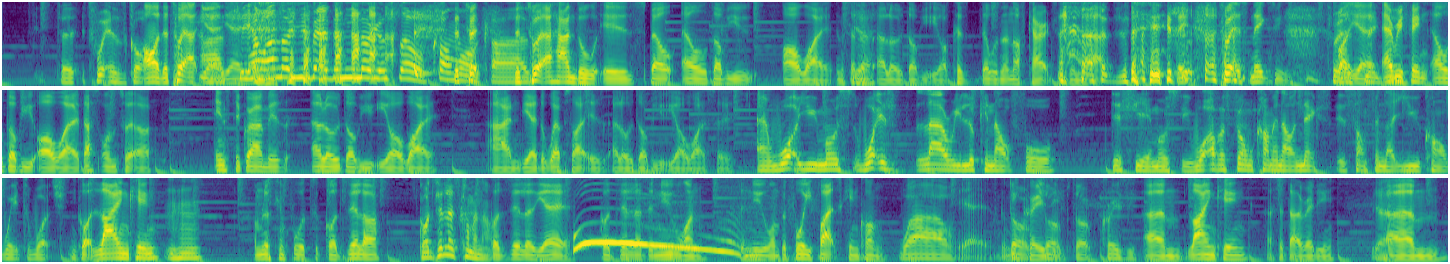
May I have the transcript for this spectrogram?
The Twitter's got. Oh, the Twitter. Yeah, Ah, yeah. see yeah. how I know you better than you know yourself. Come the, on, twi- the Twitter handle is spelled L W R Y instead of Yeah. L O W E R because there wasn't enough characters in that. they, Twitter snakes me. but yeah, everything L W R Y. That's on Twitter. Instagram is L O W E R Y, and yeah, the website is L O W E R Y. So And what are you most? What is Larry looking out for this year mostly? What other film coming out next is something that you can't wait to watch? we got Lion King. Mm-hmm. I'm looking forward to Godzilla. Godzilla's coming out. Godzilla, yeah, Godzilla, the new one, the new one before he fights King Kong. wow. Yeah, it's gonna Dope, be crazy. dope, dope, crazy. Um, Lion King, I said that already. Yeah. Um,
